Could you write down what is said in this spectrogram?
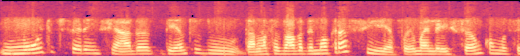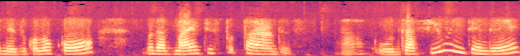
muito diferenciada dentro do, da nossa nova democracia. Foi uma eleição, como você mesmo colocou, uma das mais disputadas. Né? O desafio é entender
